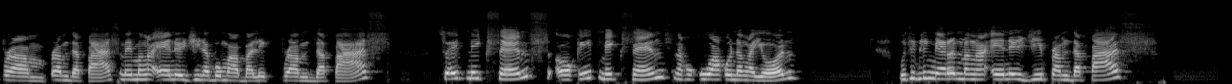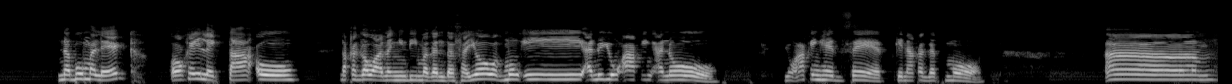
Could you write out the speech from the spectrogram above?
from from the past. May mga energy na bumabalik from the past. So, it makes sense. Okay, it makes sense. Nakukuha ko na ngayon. Posibleng meron mga energy from the past na bumalik. Okay, like tao, nakagawa ng hindi maganda sa'yo. Huwag mong i, ano yung aking ano, yung aking headset, kinakagat mo um,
